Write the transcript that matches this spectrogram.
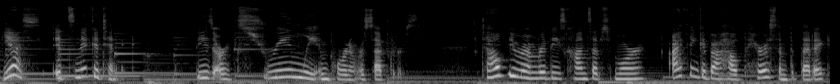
Yes, it's nicotinic. These are extremely important receptors. To help you remember these concepts more, I think about how parasympathetic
